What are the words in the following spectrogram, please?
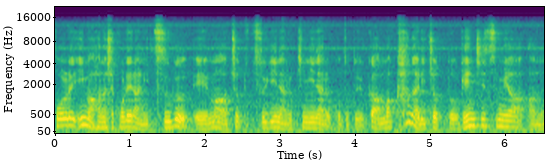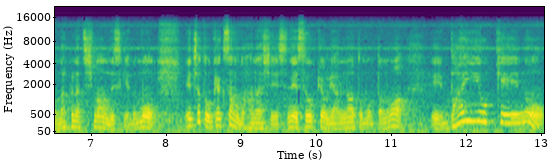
これ今話したこれらに次ぐ、えーまあ、ちょっと次なる気になることというか、まあ、かなりちょっと現実味はあのなくなってしまうんですけれども、えーちょっとお客様と話してですねすごく興味あるなと思ったのは、えーバイオ系の、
